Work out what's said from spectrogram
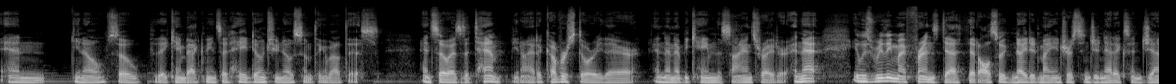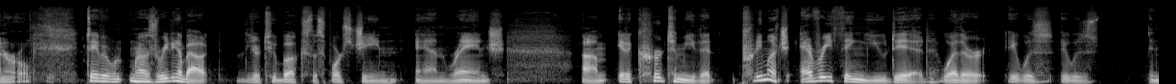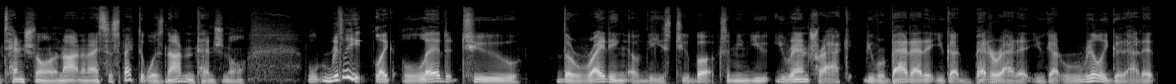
And, you know, so they came back to me and said, hey, don't you know something about this? And so as a temp, you know, I had a cover story there and then I became the science writer. And that it was really my friend's death that also ignited my interest in genetics in general. David, when I was reading about your two books, The Sports Gene and Range, um, it occurred to me that pretty much everything you did, whether it was it was intentional or not, and I suspect it was not intentional, really like led to the writing of these two books. I mean, you you ran track, you were bad at it, you got better at it, you got really good at it.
